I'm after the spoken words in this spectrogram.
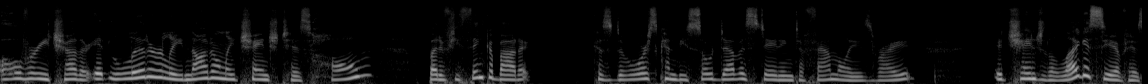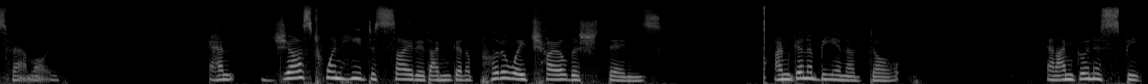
over each other. It literally not only changed his home, but if you think about it, because divorce can be so devastating to families, right? It changed the legacy of his family. And just when he decided, I'm going to put away childish things, I'm going to be an adult, and I'm going to speak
